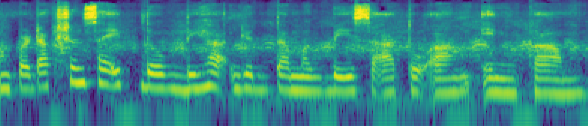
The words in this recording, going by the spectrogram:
Ang production sa itlog diha gyud ta mag-base sa ato ang income.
